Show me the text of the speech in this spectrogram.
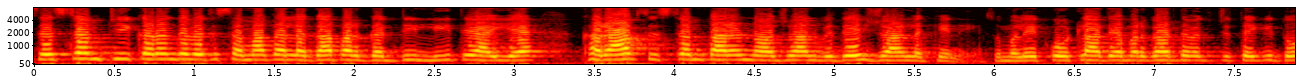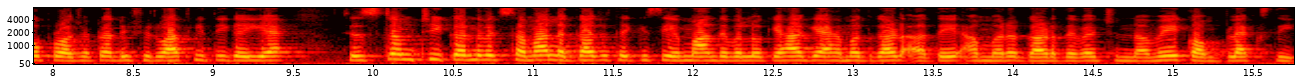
ਸਿਸਟਮ ਠੀਕ ਕਰਨ ਦੇ ਵਿੱਚ ਸਮਾਂ ਤਾਂ ਲੱਗਾ, ਪਰ ਗੱਡੀ ਲੀ ਤੇ ਆਈ ਹੈ। ਖਰਾਬ ਸਿਸਟਮ ਕਾਰਨ ਨੌਜਵਾਨ ਵਿਦੇਸ਼ ਜਾਣ ਲੱਗੇ ਨੇ। ਸੋ ਮਲੇਰਕੋਟਲਾ ਦੇ ਅਮਰਗੜ੍ਹ ਦੇ ਵਿੱਚ ਜਿੱਥੇ ਕਿ ਦੋ ਪ੍ਰੋਜੈਕਟਾਂ ਦੀ ਸ਼ੁਰੂਆਤ ਕੀਤੀ ਗਈ ਹੈ, ਸਿਸਟਮ ਠੀਕ ਕਰਨ ਦੇ ਵਿੱਚ ਸਮਾਂ ਲੱਗਾ, ਜਿੱਥੇ ਕਿ ਸੀਐਮ ਦੇ ਵੱਲੋਂ ਕਿਹਾ ਗਿਆ, ਅਹਿਮਦਗੜ੍ਹ ਅਤੇ ਅਮਰਗੜ੍ਹ ਦੇ ਵਿੱਚ ਨਵੇਂ ਕੰਪਲੈਕਸ ਦੀ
